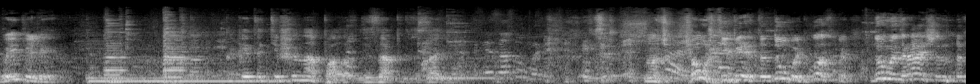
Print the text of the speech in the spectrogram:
Выпили, какая-то тишина пала внезапно в зале. Ну, что уж теперь-то думать, господи, думать раньше надо.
